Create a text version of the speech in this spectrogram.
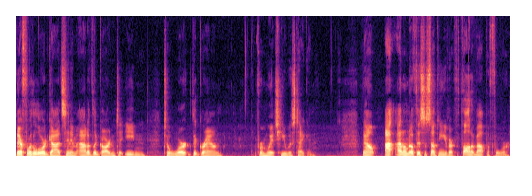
Therefore the Lord God sent him out of the garden to Eden to work the ground from which he was taken. Now, I, I don't know if this is something you've ever thought about before,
